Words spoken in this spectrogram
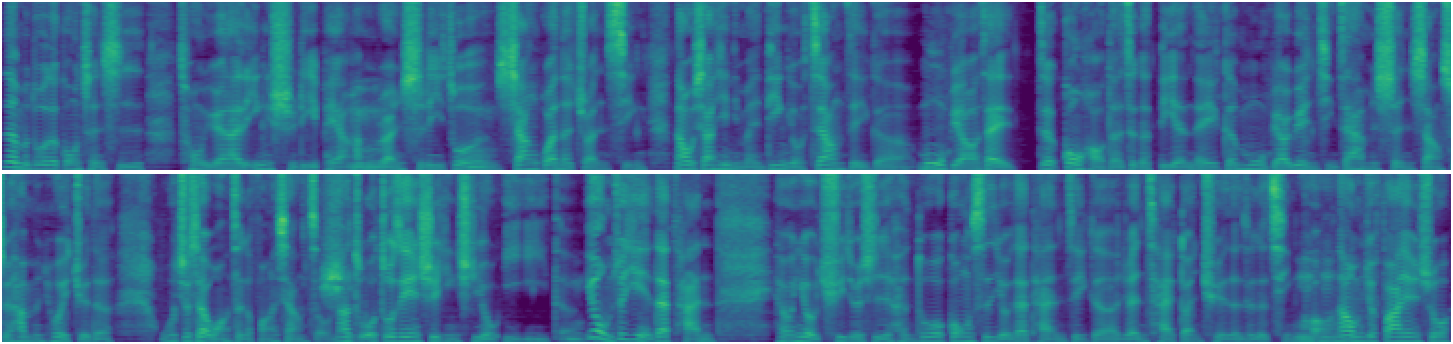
那么多的工程师从原来的硬实力培养他们软实力做相关的转型，那我相信你们一定有这样的一个目标在。这更好的这个 DNA 跟目标愿景在他们身上，所以他们会觉得我就是要往这个方向走。那我做这件事情是有意义的，因为我们最近也在谈，很有趣，就是很多公司有在谈这个人才短缺的这个情况。嗯、那我们就发现说，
